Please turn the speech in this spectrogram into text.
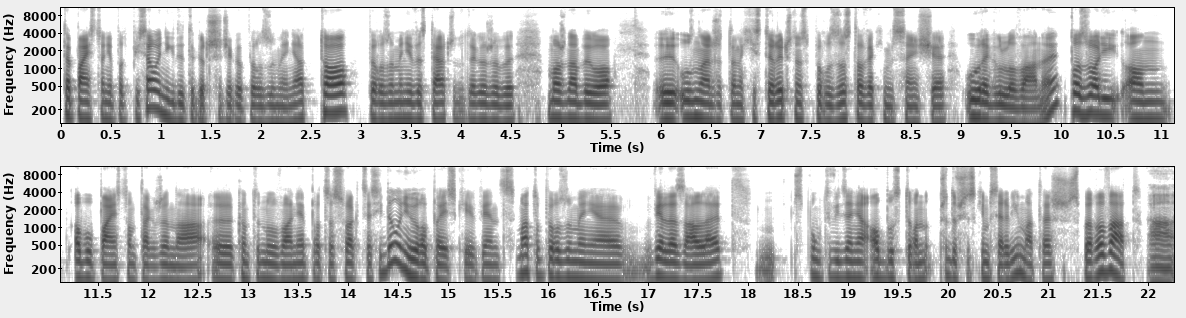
te państwa nie podpisały nigdy tego trzeciego porozumienia, to porozumienie wystarczy do tego, żeby można było y, uznać, że ten historyczny spór został w jakimś sensie uregulowany. Pozwoli on obu państwom także na y, kontynuowanie procesu akcesji do Unii Europejskiej, więc ma to porozumienie wiele zalet. Z punktu widzenia obu stron, przede wszystkim Serbii, ma też sporo wad. A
